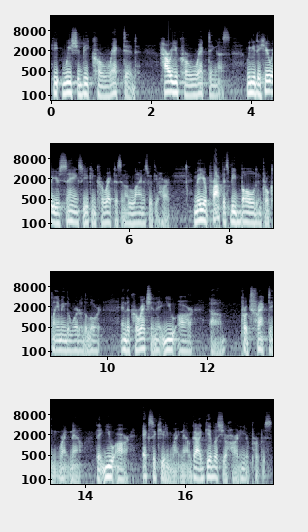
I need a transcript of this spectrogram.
he, we should be corrected. How are you correcting us? We need to hear what you're saying so you can correct us and align us with your heart. May your prophets be bold in proclaiming the word of the Lord and the correction that you are um, protracting right now, that you are executing right now. God, give us your heart and your purpose,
